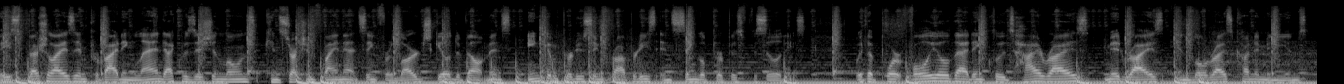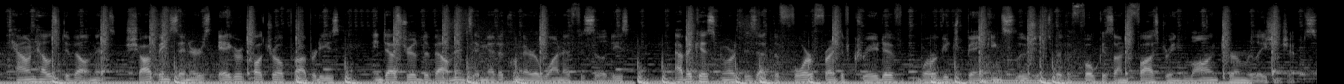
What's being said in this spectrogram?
They specialize in providing land acquisition loans, construction financing for large scale developments, income producing properties, and single purpose facilities. With a portfolio that includes high rise, mid rise, and low rise condominiums, townhouse developments, shopping centers, agricultural properties, industrial developments, and medical marijuana facilities, Abacus North is at the forefront of creative mortgage banking solutions with a focus on fostering long term relationships.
